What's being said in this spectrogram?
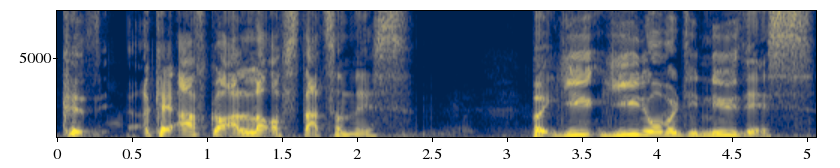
Because okay, I've got a lot of stats on this, but you you already knew this.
